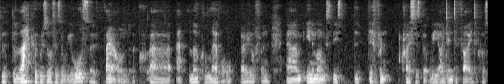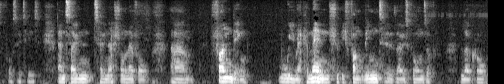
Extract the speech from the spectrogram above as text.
the, the, lack of resources that we also found uh, at local level very often um, in amongst these the different crises that we identified across the four cities. And so, so national level um, funding we recommend should be funneled into those forms of local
